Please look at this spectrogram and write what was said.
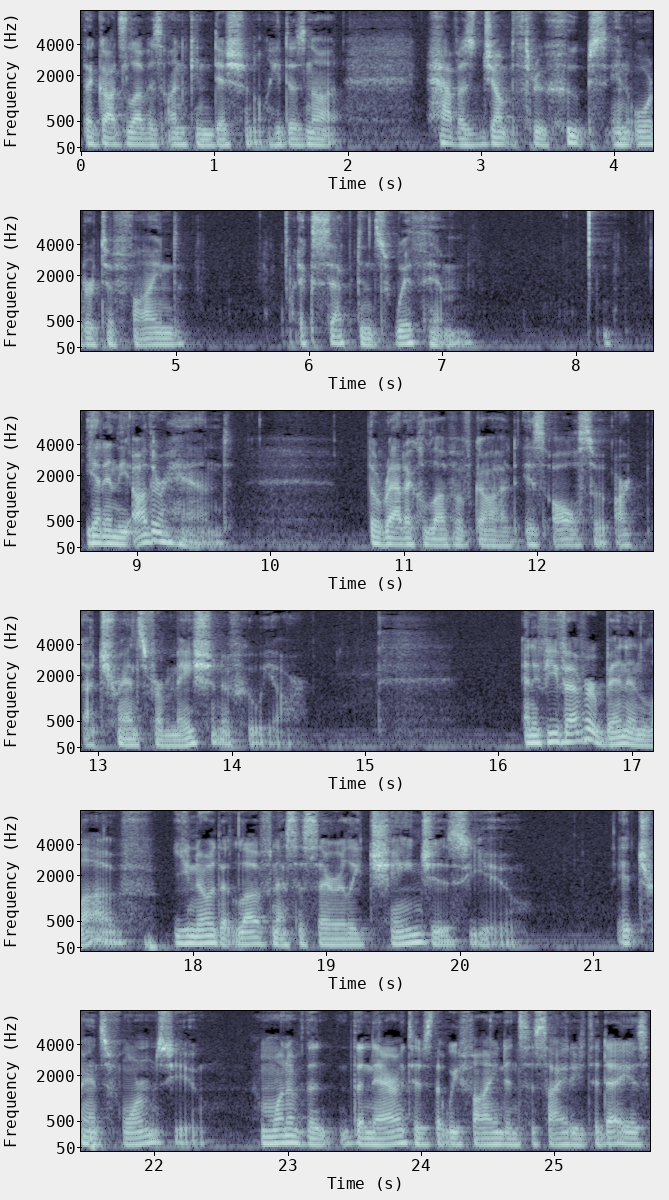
That God's love is unconditional. He does not have us jump through hoops in order to find acceptance with Him. Yet, in the other hand, the radical love of God is also our, a transformation of who we are. And if you've ever been in love, you know that love necessarily changes you, it transforms you. And one of the, the narratives that we find in society today is,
